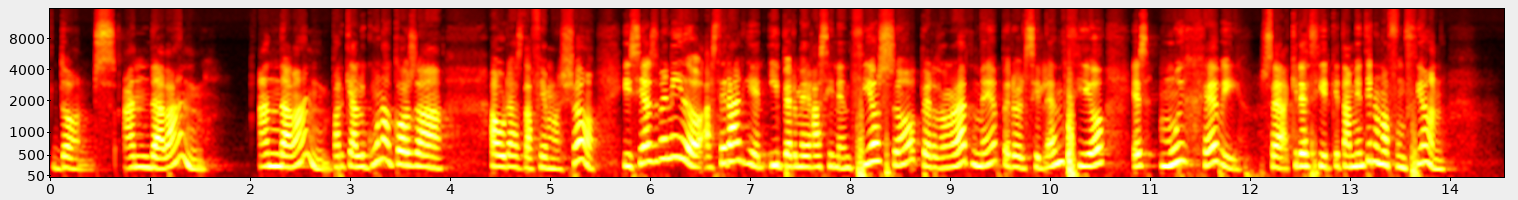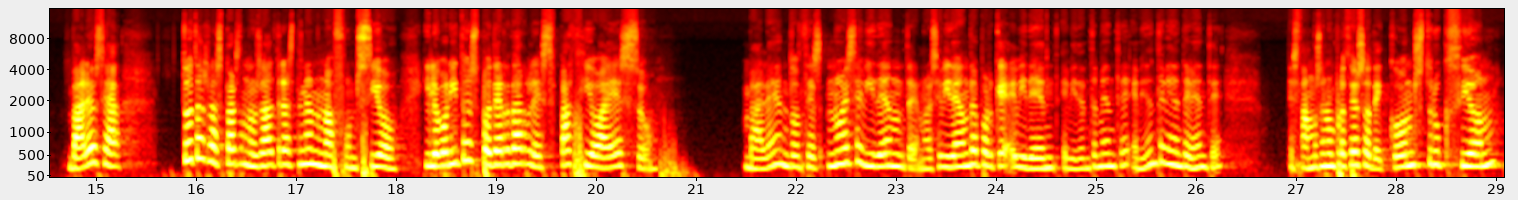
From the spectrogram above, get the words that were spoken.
doncs endavant, endavant, perquè alguna cosa hauràs de fer amb això. Y si has venido a ser alguien hiper mega silencioso, perdonadme, pero el silencio es muy heavy. O sea, quiere decir que también tiene una función, ¿vale? O sea, Todas las partes de nosotras tienen una función y lo bonito es poder darle espacio a eso. ¿Vale? Entonces, no es evidente, no es evidente porque evidentemente, evidentemente, evidentemente, estamos en un proceso de construcción,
